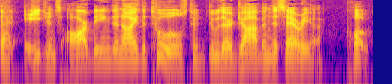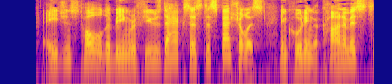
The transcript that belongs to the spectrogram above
that agents are being denied the tools to do their job in this area. Quote, agents told are being refused access to specialists, including economists,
